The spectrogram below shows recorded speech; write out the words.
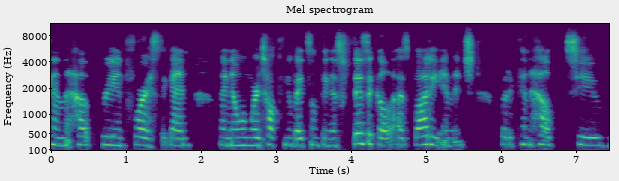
can help reinforce again. I know when we're talking about something as physical as body image, but it can help to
